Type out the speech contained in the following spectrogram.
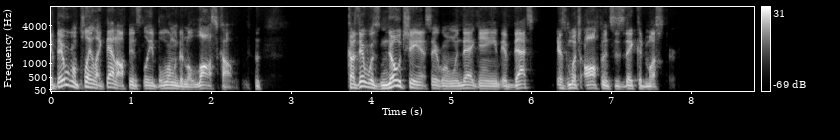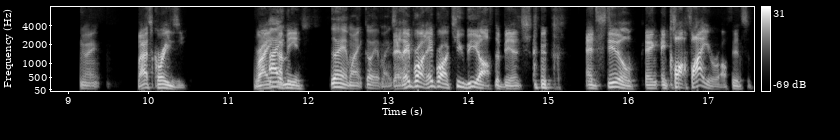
if they were gonna play like that offensively, it belonged in the loss column. Because there was no chance they were gonna win that game if that's as much offense as they could muster. Right. That's crazy, right? I, I- mean, Go ahead, Mike. Go ahead, Mike. they they brought they brought QB off the bench and still and, and caught fire offensively.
